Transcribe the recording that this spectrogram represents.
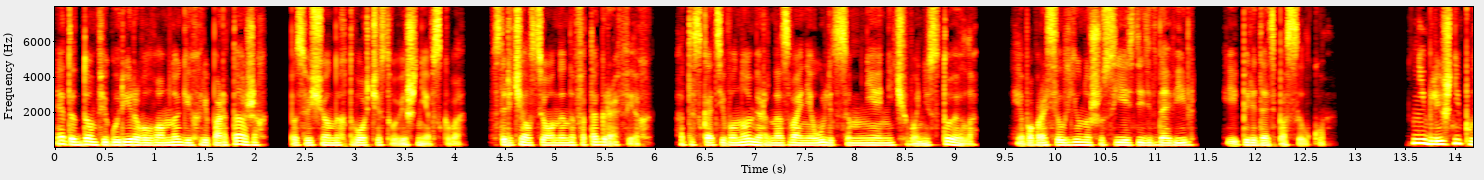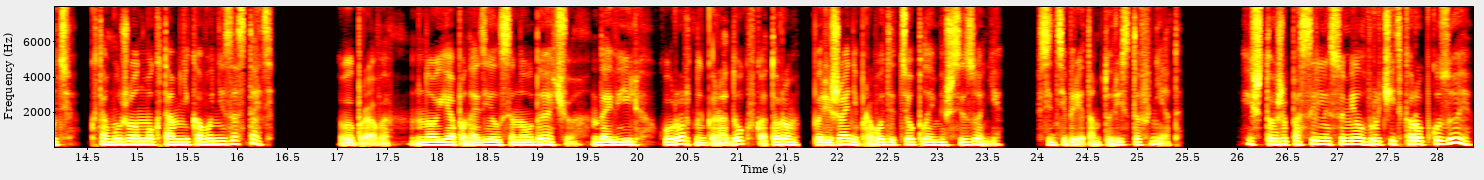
Этот дом фигурировал во многих репортажах, посвященных творчеству Вишневского. Встречался он и на фотографиях. Отыскать его номер, название улицы мне ничего не стоило. Я попросил юношу съездить в Давиль и передать посылку. Не ближний путь. К тому же он мог там никого не застать. Вы правы, но я понадеялся на удачу. Давиль — курортный городок, в котором парижане проводят теплое межсезонье. В сентябре там туристов нет. И что же, посыльный сумел вручить коробку Зои?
